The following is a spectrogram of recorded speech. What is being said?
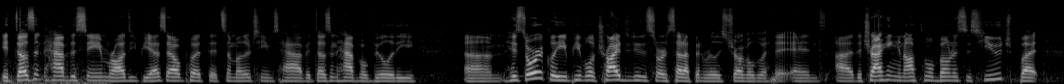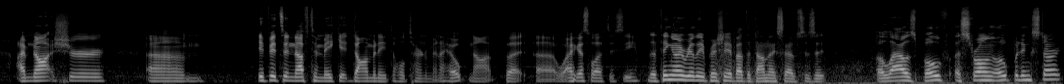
it doesn't have the same raw DPS output that some other teams have. It doesn't have mobility. Um, historically, people have tried to do this sort of setup and really struggled with it. And uh, the tracking and optimal bonus is huge, but I'm not sure um, if it's enough to make it dominate the whole tournament. I hope not, but uh, well, I guess we'll have to see. The thing I really appreciate about the Dominix setups is it allows both a strong opening start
